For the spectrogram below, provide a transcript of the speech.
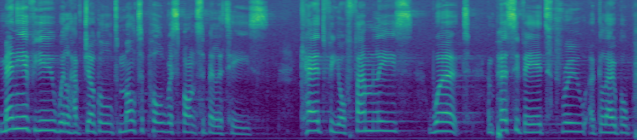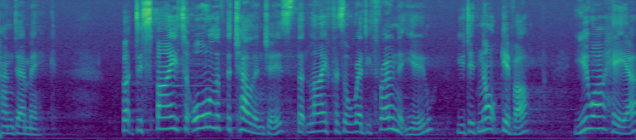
Many of you will have juggled multiple responsibilities, cared for your families, worked and persevered through a global pandemic. But despite all of the challenges that life has already thrown at you, you did not give up, you are here,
